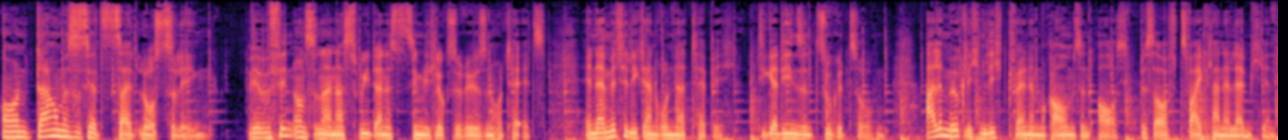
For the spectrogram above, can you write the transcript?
Und darum ist es jetzt Zeit loszulegen. Wir befinden uns in einer Suite eines ziemlich luxuriösen Hotels. In der Mitte liegt ein runder Teppich. Die Gardinen sind zugezogen. Alle möglichen Lichtquellen im Raum sind aus, bis auf zwei kleine Lämpchen.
